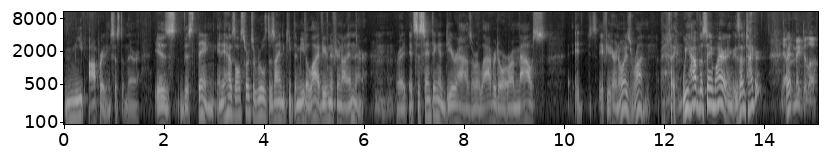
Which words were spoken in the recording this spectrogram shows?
meat operating system there is this thing, and it has all sorts of rules designed to keep the meat alive, even if you're not in there. Mm-hmm. Right? It's the same thing a deer has, or a Labrador, or a mouse. It, if you hear noise, run. Like, mm-hmm. We have the same wiring. Is that a tiger? Yeah, right? amygdala.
